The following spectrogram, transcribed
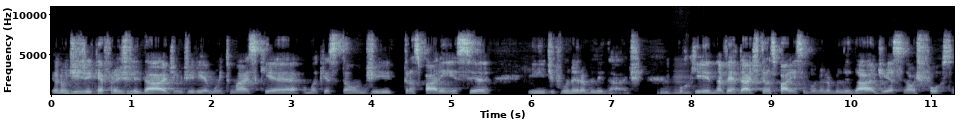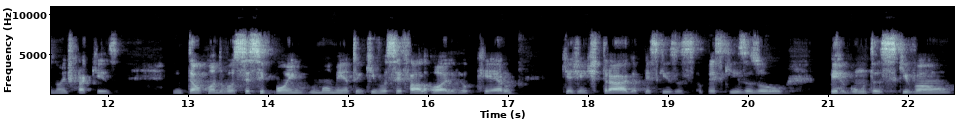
eu não diria que é fragilidade, eu diria muito mais que é uma questão de transparência e de vulnerabilidade. Uhum. Porque, na verdade, transparência e vulnerabilidade é sinal de força, não é de fraqueza. Então, quando você se põe num momento em que você fala: "Olha, eu quero" que a gente traga pesquisas, pesquisas ou perguntas que vão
